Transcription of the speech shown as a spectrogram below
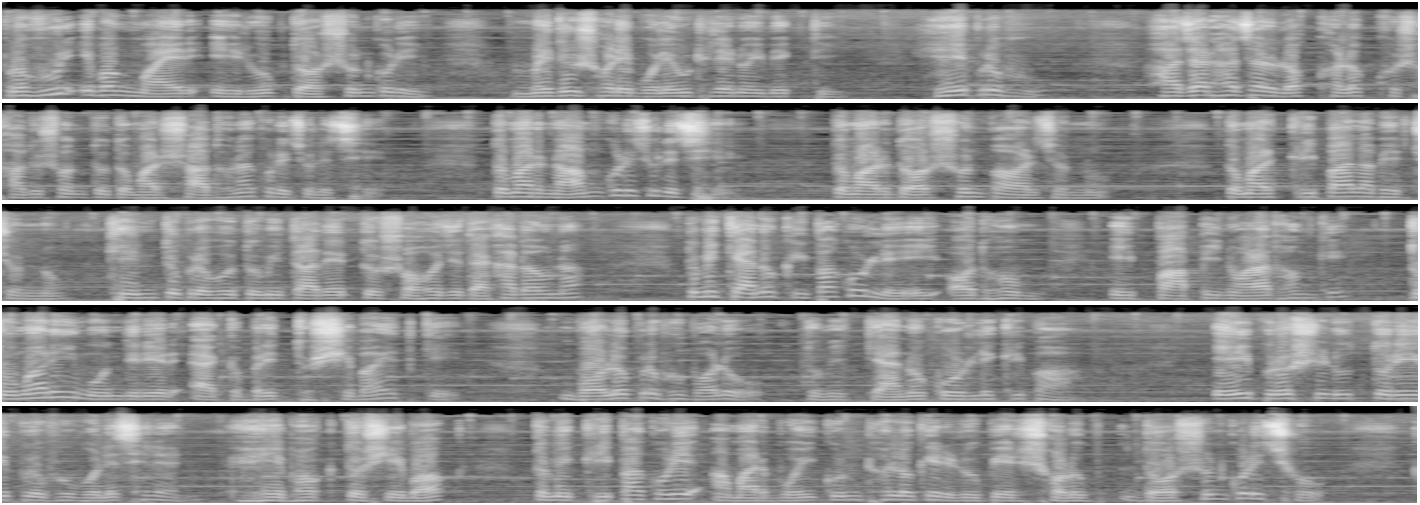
প্রভুর এবং মায়ের এই রূপ দর্শন করে মৃদুস্বরে বলে উঠলেন ওই ব্যক্তি, হে প্রভু, হাজার হাজার লক্ষ লক্ষ সাধুসন্ত তোমার সাধনা করে চলেছে, তোমার নাম করে চলেছে, তোমার দর্শন পাওয়ার জন্য, তোমার কৃপা লাভের জন্য। কিন্তু প্রভু, তুমি তাদের তো সহজে দেখা দাও না। তুমি কেন কৃপা করলে এই অধম, এই পাপী নরাধমকে? তোমার এই মন্দিরের এক বৃদ্ধ সেবায়েতকে। বলো প্রভু, বলো, তুমি কেন করলে কৃপা? এই প্রশ্নের উত্তরে প্রভু বলেছিলেন, হে ভক্ত সেবক, তুমি কৃপা করে আমার বৈকুণ্ঠ লোকের রূপের স্বরূপ দর্শন করেছ,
